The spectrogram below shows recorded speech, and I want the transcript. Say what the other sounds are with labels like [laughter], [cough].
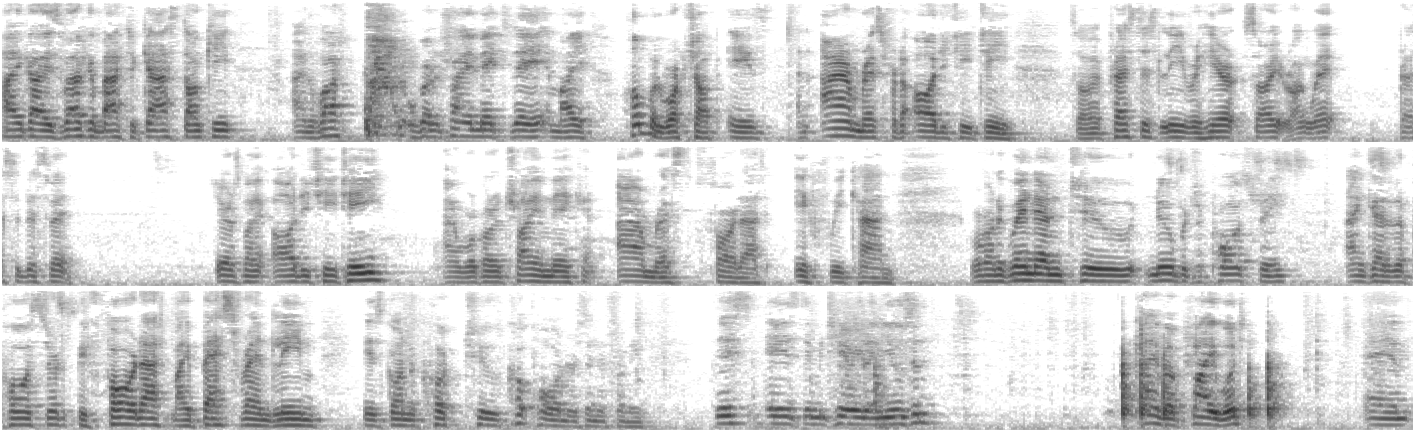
Hi guys, welcome back to Gas Donkey. And what [coughs] we're going to try and make today in my humble workshop is an armrest for the Audi TT. So I press this lever here, sorry, wrong way, press it this way. There's my Audi TT and we're going to try and make an armrest for that if we can. We're going to go in then to Newbridge Upholstery and get it upholstered. Before that, my best friend Liam is going to cut two cup holders in it for me. This is the material I'm using kind of a plywood. Um,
